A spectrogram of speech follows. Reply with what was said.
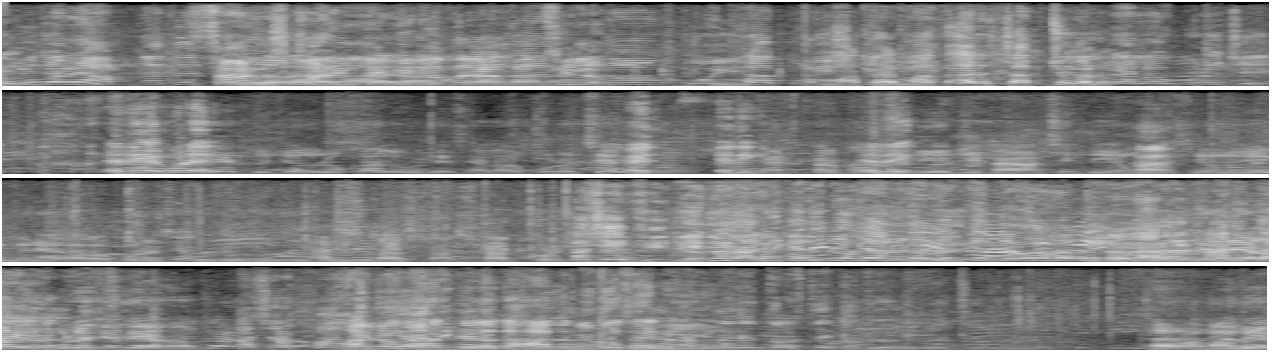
অভিযানে আপনাদের সার্চ ওয়ারেন্টটা কি যথাযথ ছিল? মাথায় মাথা আরে চাপছো কেন? এদিকে ঘুরে। দুজন লোকাল উইটনেস করেছে। এদিকে। অ্যাজ পার এদিকে প্রসিডিউর যেটা আছে নিয়ম আছে সেই অনুযায়ী মেনে অ্যালাউ করেছে। আর স্টার্ট স্টার্ট করেছে। আচ্ছা ভিডিও কি আধিকারিক আপনাদেরকে দেওয়া হবে বলেছে দেওয়া হবে। আচ্ছা পাঁচজন আধিকারিক আপনাদের তরফ থেকে কতজন রয়েছে আমাদের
